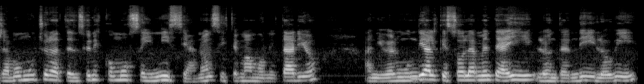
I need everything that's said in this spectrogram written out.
llamó mucho la atención es cómo se inicia ¿no? el sistema monetario a nivel mundial, que solamente ahí lo entendí y lo vi.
